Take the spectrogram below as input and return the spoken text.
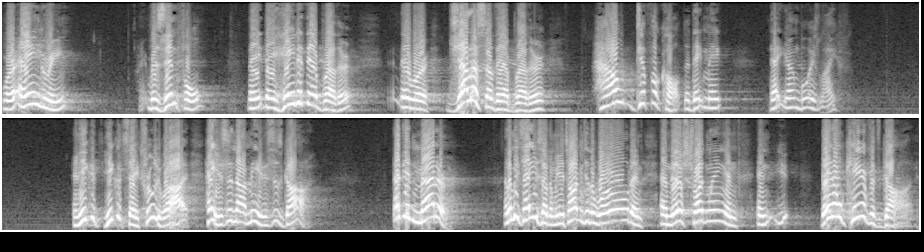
were angry, resentful. They, they hated their brother. They were jealous of their brother. How difficult did they make that young boy's life? And he could, he could say truly, well, I, hey, this is not me, this is God. That didn't matter. And let me tell you something. When you're talking to the world and, and they're struggling and, and you, they don't care if it's God.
